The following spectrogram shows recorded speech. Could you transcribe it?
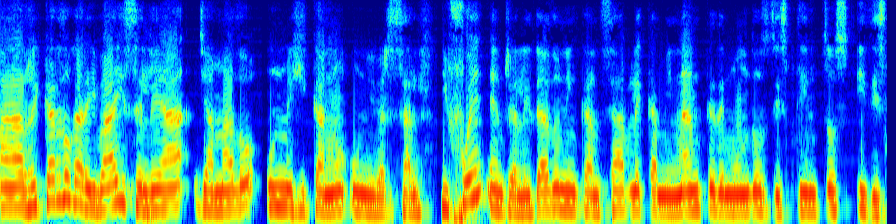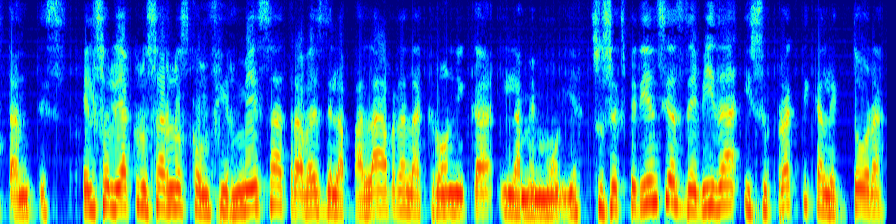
A Ricardo Garibay se le ha llamado un mexicano universal y fue en realidad un incansable caminante de mundos distintos y distantes. Él solía cruzarlos con firmeza a través de la palabra, la crónica y la memoria. Sus experiencias de vida y su práctica lectora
